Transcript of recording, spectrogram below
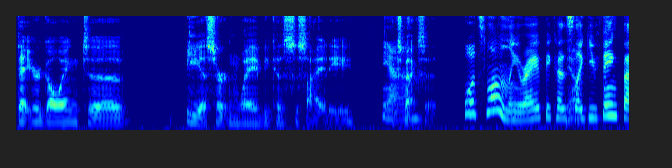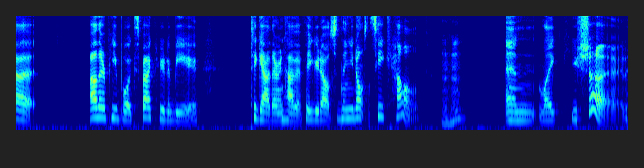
that you're going to be a certain way because society Yeah. expects it. Well, it's lonely, right? Because Yeah. like you think that other people expect you to be together and have it figured out, so then you don't seek help, Mm-hmm. and like you should.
